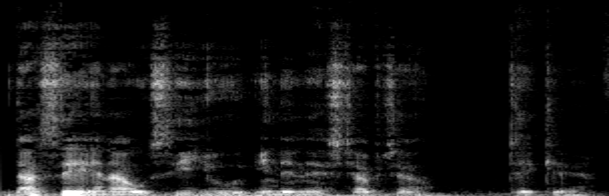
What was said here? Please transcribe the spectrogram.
That's it and I will see you in the next chapter. Take care.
